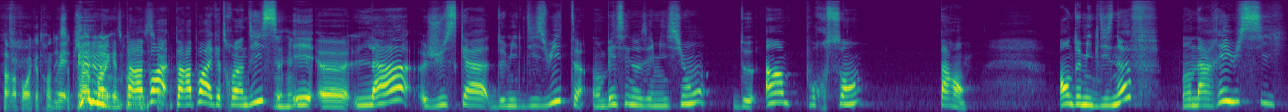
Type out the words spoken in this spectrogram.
Par rapport à 90. Ouais, absolument. par rapport à 90, par, rapport à, ouais. par rapport à 90. Mhm. Et euh, là, jusqu'à 2018, on baissait nos émissions de 1% par an. En 2019, on a réussi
